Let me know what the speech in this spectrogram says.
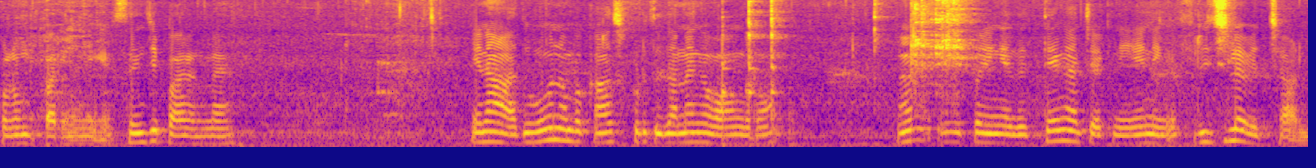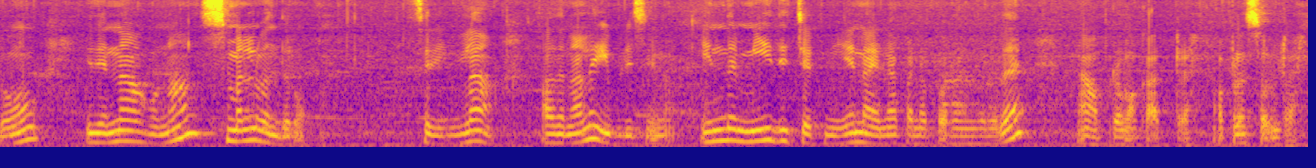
குழம்பு பாருங்கள் நீங்கள் செஞ்சு பாருங்களேன். ஏன்னா அதுவும் நம்ம காசு கொடுத்து தானேங்க வாங்குகிறோம் இப்போ நீங்கள் இந்த தேங்காய் சட்னியை நீங்கள் ஃப்ரிட்ஜில் வச்சாலும் இது என்ன ஆகும்னா ஸ்மெல் வந்துடும் சரிங்களா? அதனால் இப்படி செய்யணும். இந்த மீதி சட்னியை நான் என்ன பண்ண போகிறேங்கிறத நான் அப்புறமா காட்டுறேன். அப்புறம் சொல்கிறேன்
